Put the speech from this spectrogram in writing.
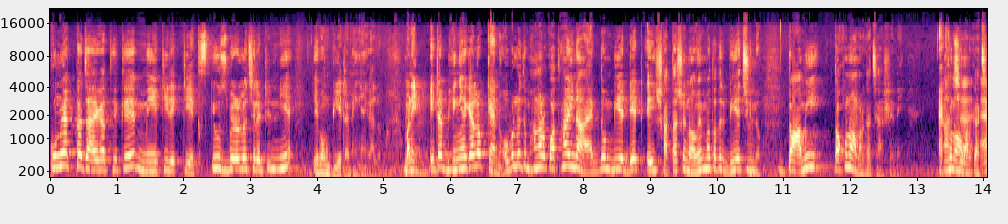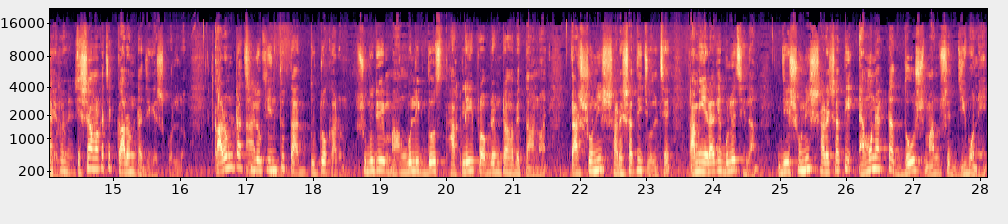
কোনো একটা জায়গা থেকে মেয়েটির একটি এক্সকিউজ বেরোলো ছেলেটির নিয়ে এবং বিয়েটা ভেঙে গেল। মানে এটা ভেঙে গেল কেন? ও বলল তো ভাঙার কথাই না। একদম বিয়ে ডেট এই সাতাশে নভেম্বর তাদের বিয়ে ছিল। তো আমি তখনও আমার কাছে আসেনি। এখনও আচ্ছা, আমার কাছে। এসে আমার কাছে কারণটা জিজ্ঞেস করল। কারণটা ছিল আচ্ছা। কিন্তু তার দুটো কারণ। শুধু যে মাঙ্গলিক দোষ থাকলেই প্রবলেমটা হবে তা নয়। তার শনির সাড়ে সাতই চলছে। আমি এর আগে বলেছিলাম যে শনির সাড়ে সাতই এমন একটা দোষ মানুষের জীবনে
